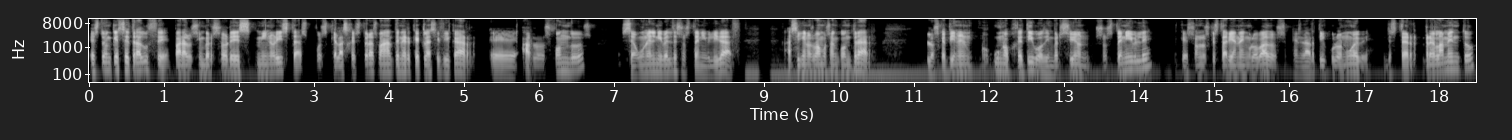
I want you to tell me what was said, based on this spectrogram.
¿Esto en qué se traduce para los inversores minoristas? Pues que las gestoras van a tener que clasificar eh, a los fondos según el nivel de sostenibilidad. Así que nos vamos a encontrar los que tienen un objetivo de inversión sostenible, que son los que estarían englobados en el artículo 9 de este reglamento,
